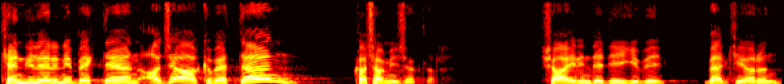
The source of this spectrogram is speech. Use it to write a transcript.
kendilerini bekleyen acı akıbetten kaçamayacaklar. Şairin dediği gibi belki yarın,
